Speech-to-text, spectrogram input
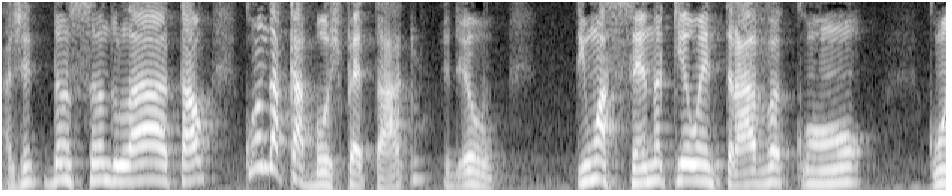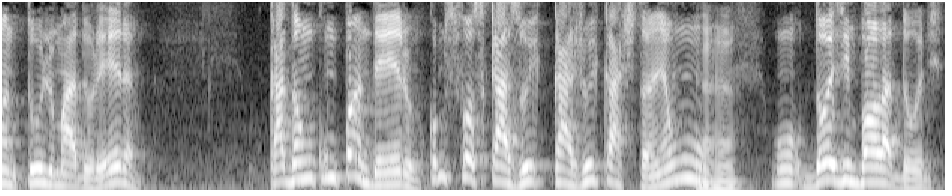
a gente dançando lá tal. Quando acabou o espetáculo, eu tinha uma cena que eu entrava com com Antúlio Madureira, cada um com um pandeiro, como se fosse caju, caju e castanha, um, uhum. um, dois emboladores.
